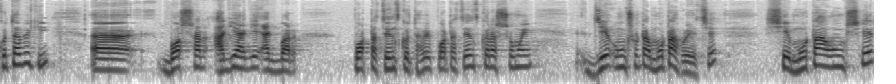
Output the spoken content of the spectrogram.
করতে হবে কি বর্ষার আগে আগে একবার পটটা চেঞ্জ করতে হবে। পটটা চেঞ্জ করার সময় যে অংশটা মোটা হয়েছে, সে মোটা অংশের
